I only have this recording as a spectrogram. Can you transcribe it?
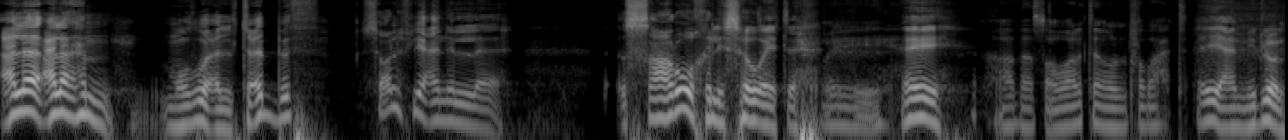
على على هم موضوع التعبث سولف لي عن ال- الصاروخ اللي سويته. وي، إيه. هذا صورته وانفضحت. إيه يا عمي لول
